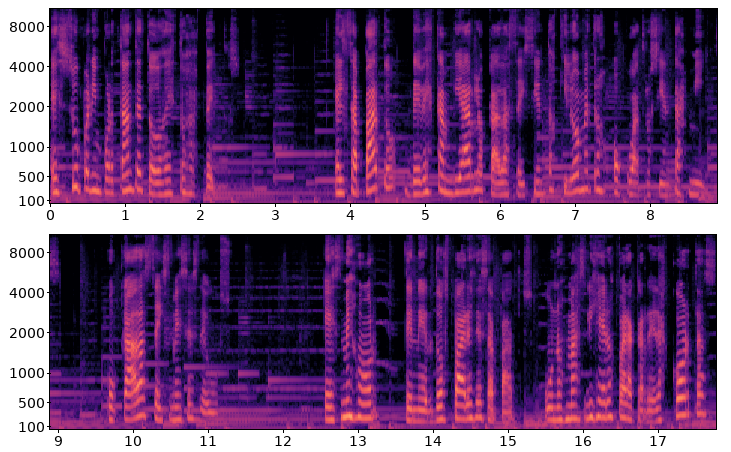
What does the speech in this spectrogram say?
Es súper importante todos estos aspectos. El zapato debes cambiarlo cada 600 kilómetros o 400 millas o cada 6 meses de uso. Es mejor tener dos pares de zapatos, unos más ligeros para carreras cortas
